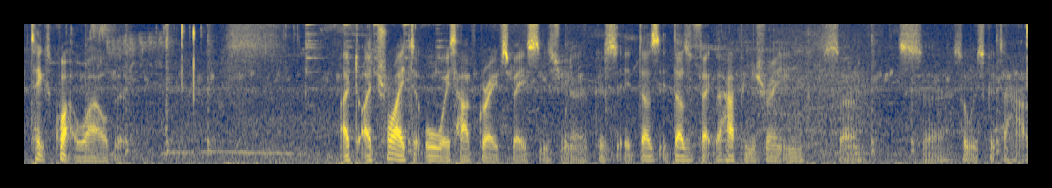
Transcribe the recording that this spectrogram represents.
it takes quite a while, but I, I try to always have grave spaces, you know, because it does it does affect the happiness rating, so it's, uh, it's always good to have.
